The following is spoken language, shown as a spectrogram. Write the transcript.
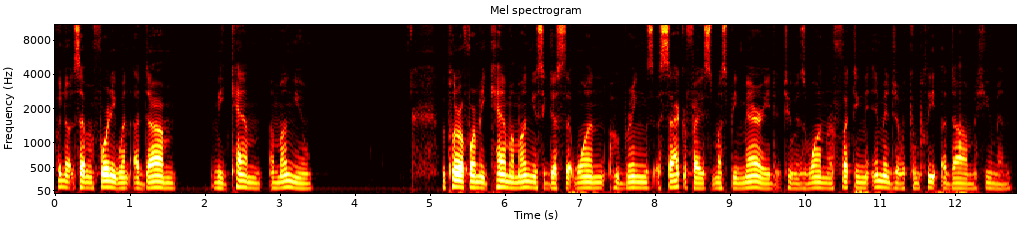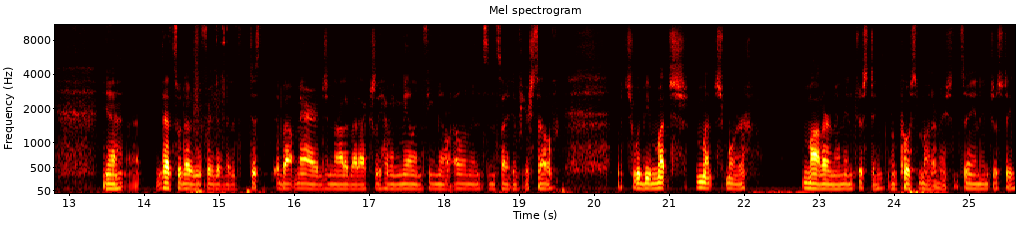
Footnote 740 when Adam, Mikem, among you. The plural form Mikem, among you, suggests that one who brings a sacrifice must be married to his one, reflecting the image of a complete Adam, human. Yeah, uh, that's what I was afraid of, that it's just about marriage and not about actually having male and female elements inside of yourself, which would be much, much more modern and interesting, or postmodern, I should say, and interesting.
